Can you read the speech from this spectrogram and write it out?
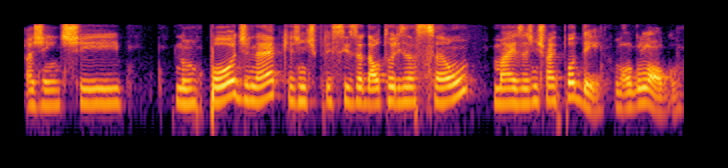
A gente não pôde, né? Porque a gente precisa da autorização, mas a gente vai poder, logo, logo.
